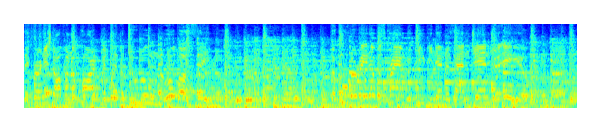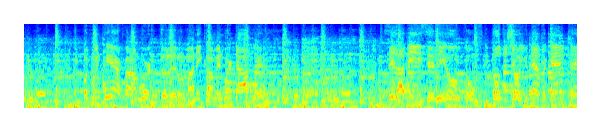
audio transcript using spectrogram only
They furnished off an apartment with a two-room robot sale. The coolerator was crammed with TV dinners and ginger ale. But when Pierre found work, the little money coming worked out well. C'est la vie, say the old folks. Goes to show you never can tell.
